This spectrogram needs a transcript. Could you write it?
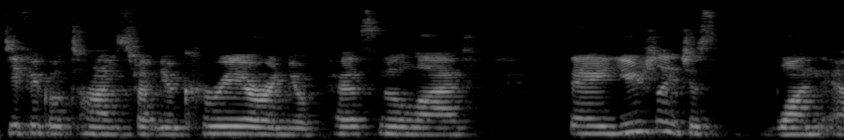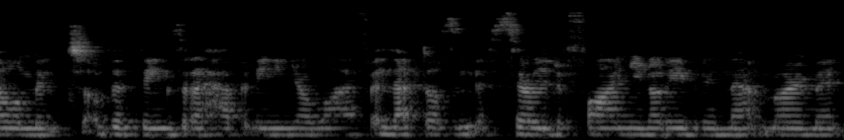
difficult times throughout your career and your personal life, they're usually just one element of the things that are happening in your life, and that doesn't necessarily define you, not even in that moment.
